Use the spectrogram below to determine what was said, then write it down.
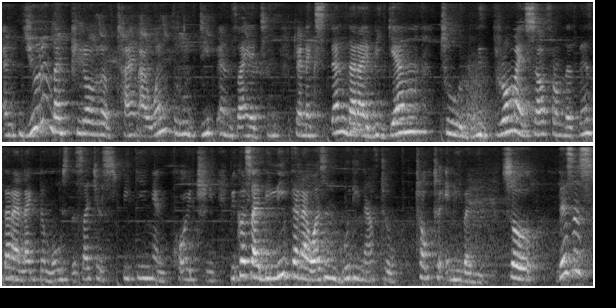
And during that period of time, I went through deep anxiety to an extent that I began to withdraw myself from the things that I like the most, such as speaking and poetry, because I believed that I wasn't good enough to talk to anybody. So this is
